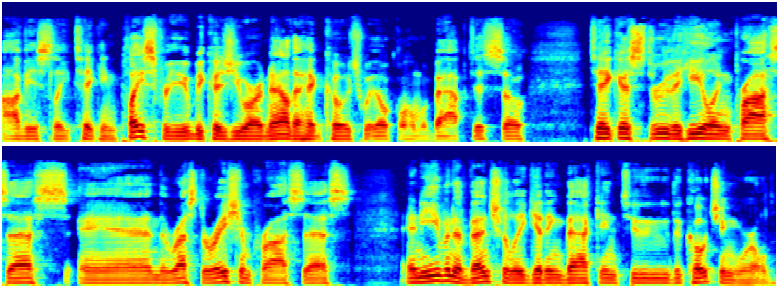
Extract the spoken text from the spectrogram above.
obviously taking place for you because you are now the head coach with Oklahoma Baptist. So take us through the healing process and the restoration process and even eventually getting back into the coaching world?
